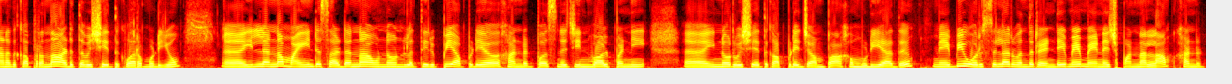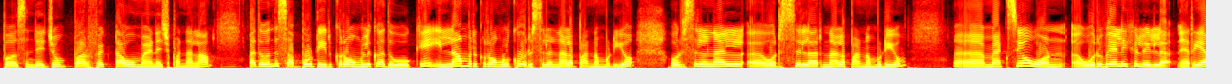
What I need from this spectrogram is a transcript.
ஆனதுக்கப்புறம் தான் அடுத்த விஷயத்துக்கு வர முடியும். இல்லைன்னா மைண்டு சடனாக ஒன்று ஒன்றில் திருப்பி அப்படியே ஹண்ட்ரட் பர்சன்டேஜ் இன்வால்வ் பண்ணி இன்னொரு விஷயத்துக்கு அப்படியே ஜம்ப் ஆக முடியாது. மேபி ஒரு சிலர் வந்து ரெண்டையுமே மேனேஜ் பண்ணலாம் ஹண்ட்ரட் பர்சன்டேஜும் பர்ஃபெக்டாகவும் மேனேஜ் பண்ணலாம். அது வந்து சப்போர்ட் இருக்கிறவங்களுக்கு அது ஓகே இல்லாமல் இருக்கிறவங்களுக்கும் ஒரு சில நாள் பண்ண முடியும். ஒரு சில நாள் ஒரு சிலர்னால பண்ண முடியும். மேக்ஸிமம் ஒன் ஒரு வேலைகள் இல்லை. நிறையா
